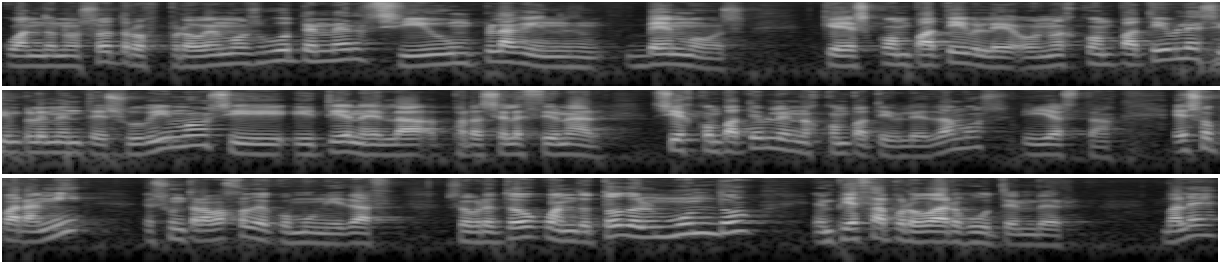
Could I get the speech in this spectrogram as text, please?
cuando nosotros probemos Gutenberg, si un plugin vemos que es compatible o no es compatible, simplemente subimos y, tiene la, para seleccionar si es compatible o no es compatible, damos y ya está. Eso para mí es un trabajo de comunidad, sobre todo cuando todo el mundo empieza a probar Gutenberg, ¿vale?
